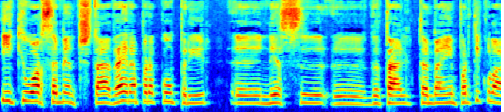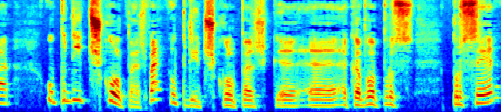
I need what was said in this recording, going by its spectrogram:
e que o Orçamento de Estado era para cumprir nesse detalhe também em particular. O pedido de desculpas, bem, o pedido de desculpas que acabou por, por ser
